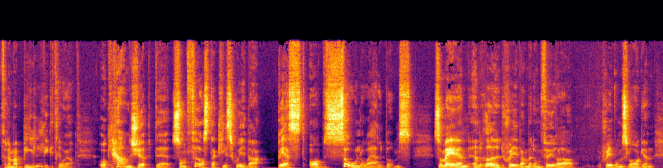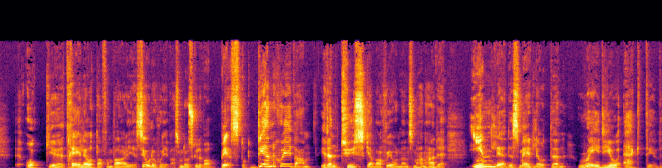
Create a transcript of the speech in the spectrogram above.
för den var billig tror jag. Och han köpte som första Kiss-skiva Best of Solo Albums. Som är en, en röd skiva med de fyra skivomslagen och eh, tre låtar från varje soloskiva som då skulle vara bäst. Och den skivan, i den tyska versionen som han hade, inleddes med låten Radioactive.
